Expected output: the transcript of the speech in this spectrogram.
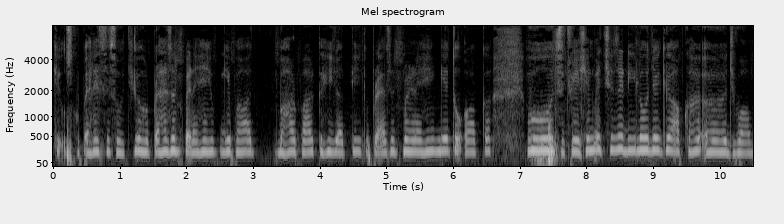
کہ اس کو پہلے سے سوچیے اور پریزنٹ پہ رہیں۔ یہ بات بار بار کہی جاتی ہے کہ پریزنٹ میں رہیں گے تو آپ کا وہ سچویشن بھی اچھے سے ڈیل ہو جائے گی، آپ کا جواب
